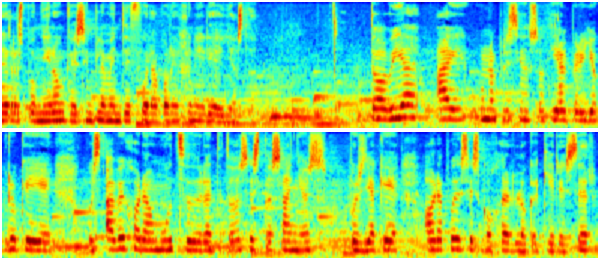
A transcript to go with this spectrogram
Le respondieron que simplemente fuera por ingeniería y ya está. Todavía hay una presión social, pero yo creo que pues, ha mejorado mucho durante todos estos años, pues ya que ahora puedes escoger lo que quieres ser.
